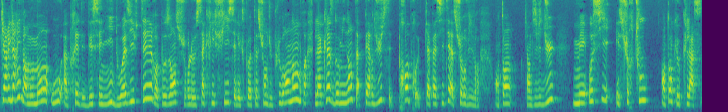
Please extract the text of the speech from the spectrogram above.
Car il arrive un moment où, après des décennies d'oisiveté reposant sur le sacrifice et l'exploitation du plus grand nombre, la classe dominante a perdu ses propres capacités à survivre en tant qu'individu, mais aussi et surtout en tant que classe.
